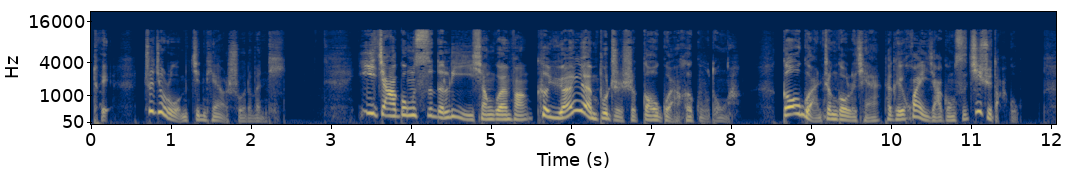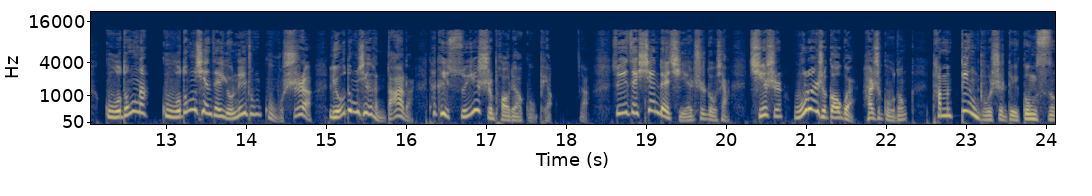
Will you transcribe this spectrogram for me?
对，这就是我们今天要说的问题。一家公司的利益相关方，可远远不只是高管和股东啊。高管挣够了钱，他可以换一家公司继续打工。股东呢？股东现在有那种股市啊，流动性很大的，他可以随时抛掉股票。啊，所以在现代企业制度下，其实无论是高管还是股东，他们并不是对公司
